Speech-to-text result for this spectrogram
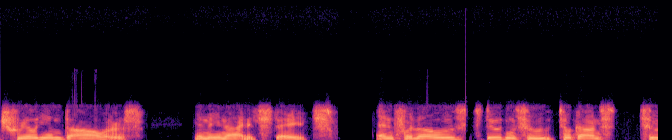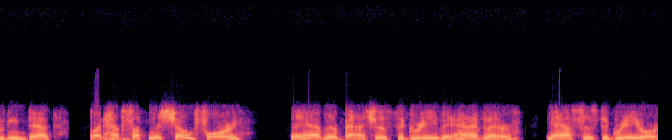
trillion dollars in the United States. And for those students who took on student debt but have something to show for it, they have their bachelor's degree, they have their master's degree, or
